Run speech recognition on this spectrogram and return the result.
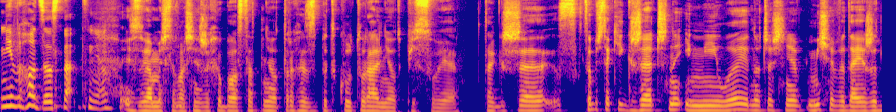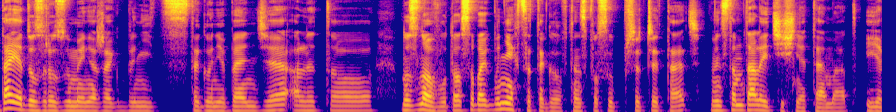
nie wychodzę ostatnio. Jezu, ja myślę właśnie, że chyba ostatnio trochę zbyt kulturalnie odpisuję. Także chcę być taki grzeczny i miły, jednocześnie mi się wydaje, że daje do zrozumienia, że jakby nic z tego nie będzie, ale to, no znowu, ta osoba jakby nie chce tego w ten sposób przeczytać, więc tam dalej ciśnie temat. I ja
